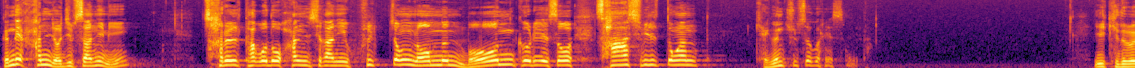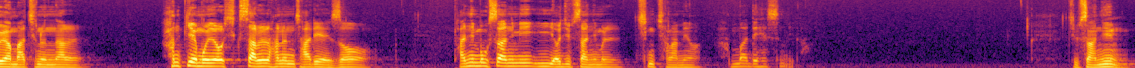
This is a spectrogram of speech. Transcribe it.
근데 한 여집사님이 차를 타고도 한 시간이 훌쩍 넘는 먼 거리에서 40일 동안 개근 출석을 했습니다. 이 기도회가 마치는 날 함께 모여 식사를 하는 자리에서 담임 목사님이 이 여집사님을 칭찬하며 한마디 했습니다. 집사님,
